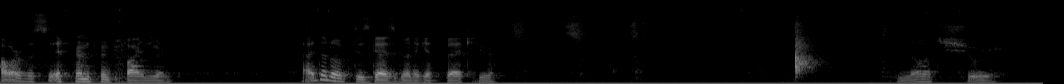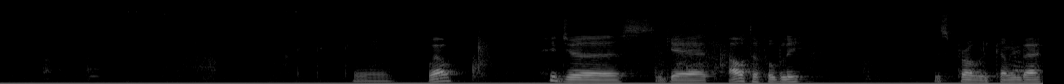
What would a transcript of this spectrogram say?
However, said, I'm fine, man. I don't know if this guy's gonna get back here. Not sure. Well, he just get out of Ubli. He's probably coming back.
